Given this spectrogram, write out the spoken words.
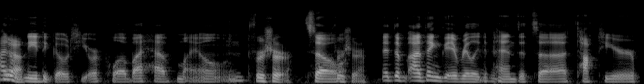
i Yeah. don't need to go to your club i have my own For sure. so For sure. it de- i think it really Mhm. depends it's uh talk to your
